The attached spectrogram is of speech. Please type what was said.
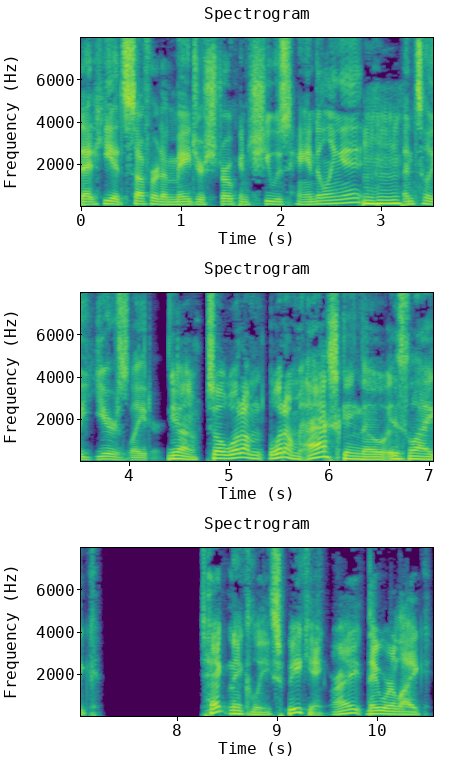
that he had suffered a major stroke, and she was handling it Mm-hmm. until years later. Yeah. So what I'm what I'm asking though is like, technically speaking, right? They were like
